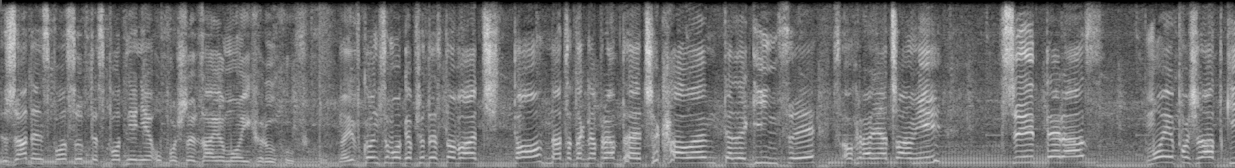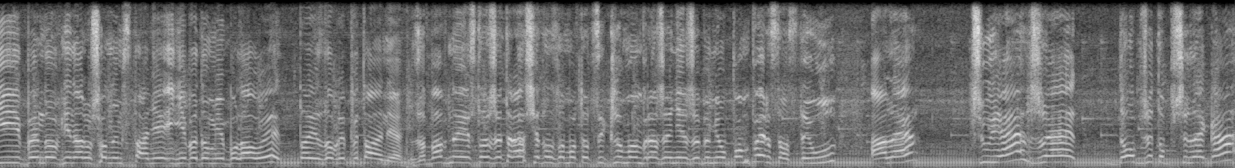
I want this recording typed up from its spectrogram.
w żaden sposób te spodnie nie upośledzają moich ruchów. No i w końcu mogę przetestować to, na co tak naprawdę czekałem, te leginsy z ochraniaczami. Czy teraz moje pośladki będą w nienaruszonym stanie i nie będą mnie bolały? To jest dobre pytanie. Zabawne jest to, że teraz siedząc na motocyklu mam wrażenie, żebym miał pompersa z tyłu, ale czuję, że dobrze to przylega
